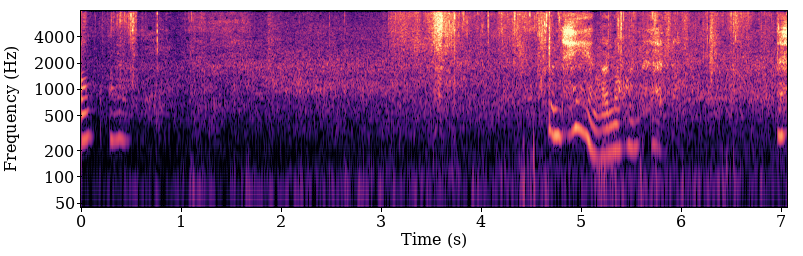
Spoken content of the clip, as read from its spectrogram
เอามันแห้งอะเนาะเพื่อนนะ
